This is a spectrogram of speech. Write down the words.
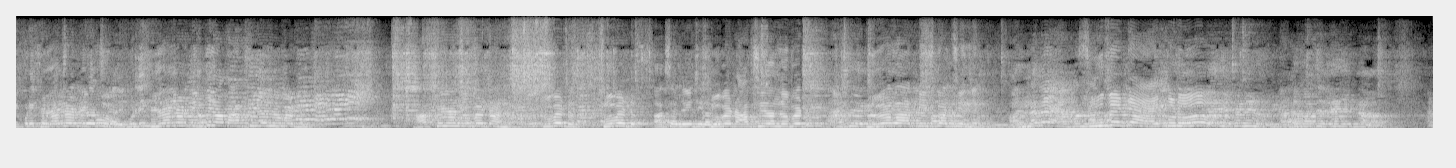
ఇప్పుడు ఇక్కడ సిలిండర్ దిప్పు ఇప్పుడు. సిలిండర్ దింపి నాకు ఆక్సిజన్ చూపెట్టు ఆక్సిజన్ చూపెట్టాను చూపెట్టు చూపెట్టు ఆక్సిజన్ చూపెట్టు ఆక్సిజన్ చూపెట్టు నువ్వే కదా తీసుకొచ్చింది. అన్నదే అప్పుడు చూపెట్టా ఇప్పుడు చెప్పాను నేను నీకు హండ్రెడ్ పర్సెంట్ లేదు చెప్పినా హండ్రెడ్ పర్సెంట్ ఛాన్స్ లేదు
